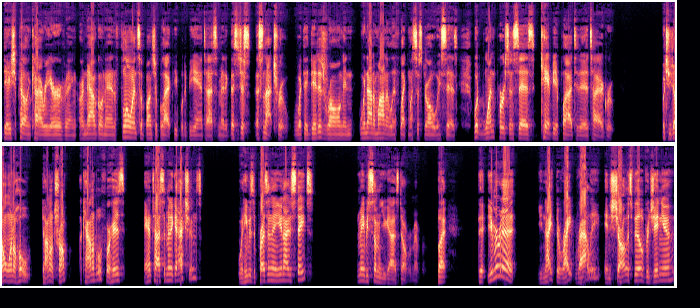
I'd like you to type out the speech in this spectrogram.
Dave Chappelle, and Kyrie Irving are now going to influence a bunch of black people to be anti Semitic, that's just, that's not true. What they did is wrong, and we're not a monolith, like my sister always says. What one person says can't be applied to the entire group. But you don't want to hold Donald Trump accountable for his anti Semitic actions when he was the president of the United States? Maybe some of you guys don't remember. But the, you remember that Unite the Right rally in Charlottesville, Virginia,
